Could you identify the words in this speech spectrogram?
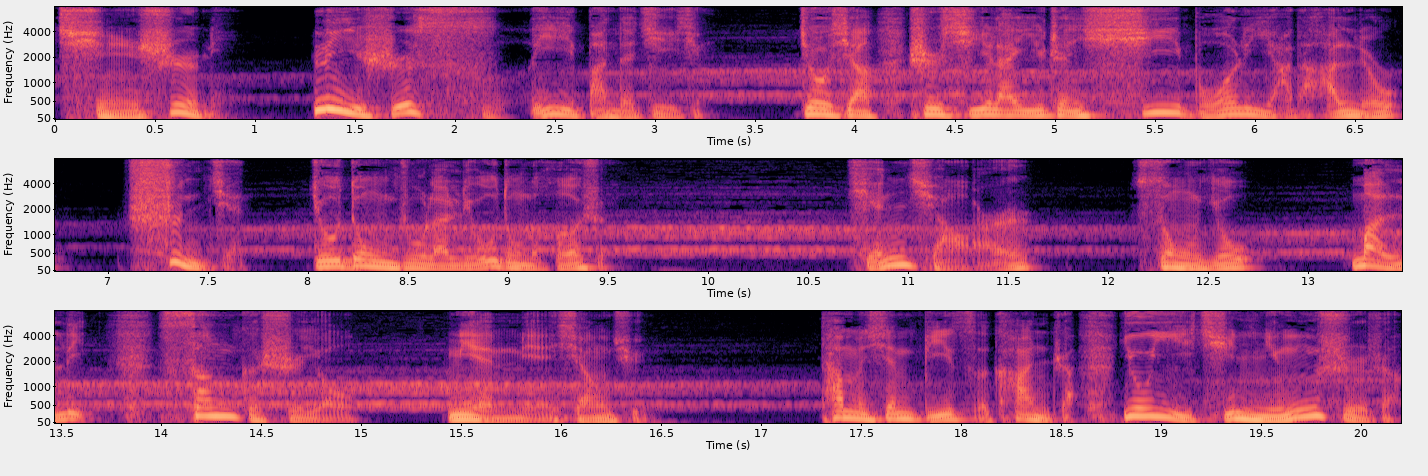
寝室里立时死一般的寂静，就像是袭来一阵西伯利亚的寒流，瞬间就冻住了流动的河水。田巧儿。宋优、曼丽三个室友面面相觑，他们先彼此看着，又一起凝视着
